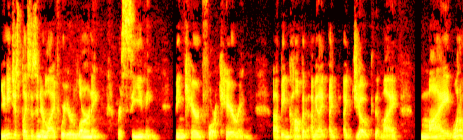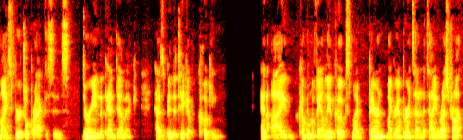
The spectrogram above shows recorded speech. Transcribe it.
You need just places in your life where you're learning, receiving, being cared for, caring, uh, being competent. I mean, I, I, I joke that my my one of my spiritual practices during the pandemic has been to take up cooking and I come from a family of cooks. My parent, my grandparents had an Italian restaurant.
